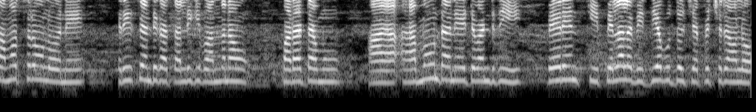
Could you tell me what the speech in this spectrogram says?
సంవత్సరంలోనే రీసెంట్గా తల్లికి వందనం పడటము ఆ అమౌంట్ అనేటువంటిది పేరెంట్స్కి పిల్లల విద్యా బుద్ధులు చెప్పించడంలో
